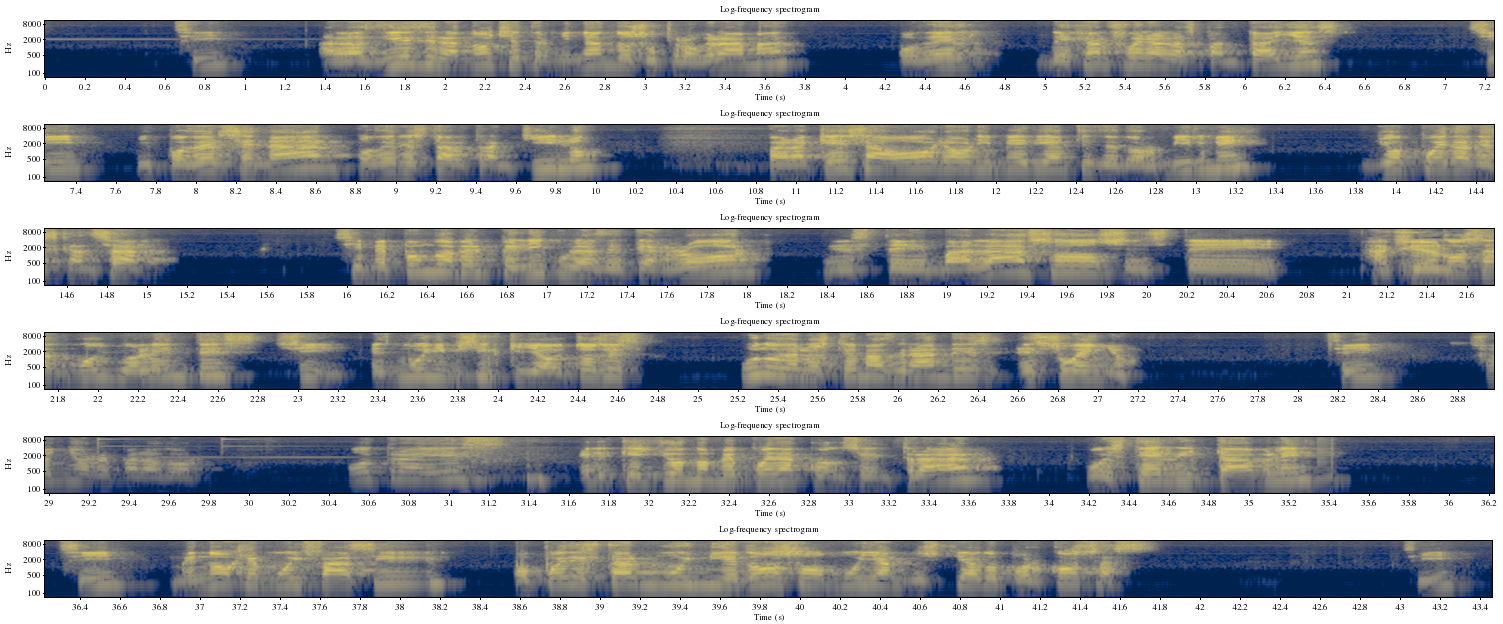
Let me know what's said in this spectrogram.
¿sí? A las 10 de la noche terminando su programa, poder dejar fuera las pantallas, ¿sí? Y poder cenar, poder estar tranquilo, para que esa hora, hora y media antes de dormirme, yo pueda descansar. Si me pongo a ver películas de terror, este, balazos, este, Acción. cosas muy violentas, sí, es muy difícil que yo. Entonces, uno de los temas grandes es sueño, ¿sí? Sueño reparador. Otra es el que yo no me pueda concentrar o esté irritable, ¿sí? Me enoje muy fácil o puede estar muy miedoso o muy angustiado por cosas. ¿Sí?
